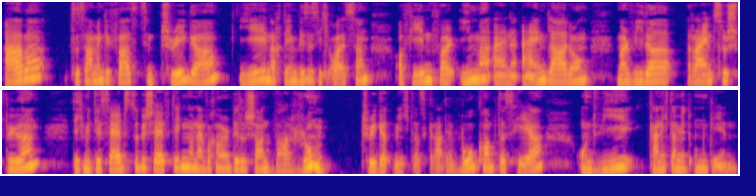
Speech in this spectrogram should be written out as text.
Aber zusammengefasst sind Trigger, je nachdem, wie sie sich äußern, auf jeden Fall immer eine Einladung, mal wieder reinzuspüren, dich mit dir selbst zu beschäftigen und einfach mal ein bisschen schauen, warum triggert mich das gerade? Wo kommt das her? Und wie kann ich damit umgehen?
